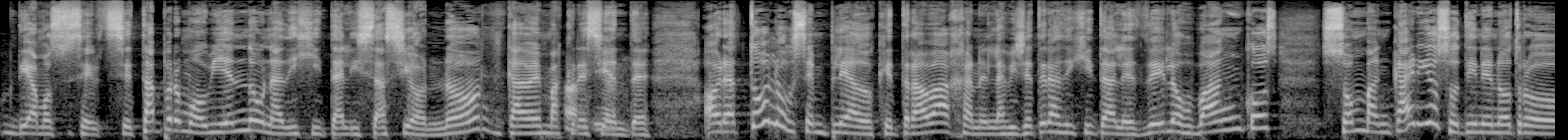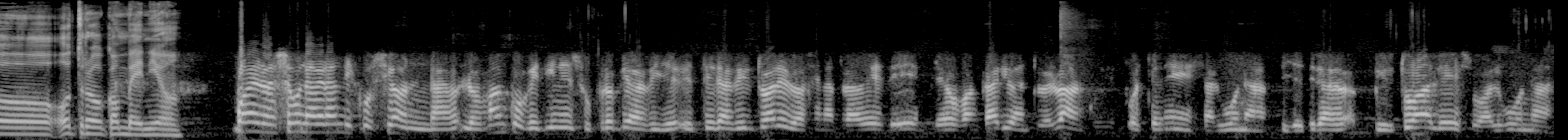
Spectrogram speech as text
digamos, se, se está promoviendo una digitalización, ¿no? Cada vez más creciente. Ahora, todos los empleados que trabajan en las billeteras digitales de los bancos, ¿son bancarios o tienen otro, otro convenio? Bueno, es una gran discusión. Los bancos que tienen sus propias billeteras virtuales lo hacen a través de empleados bancarios dentro del banco. Y después tenés algunas billeteras virtuales o algunas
